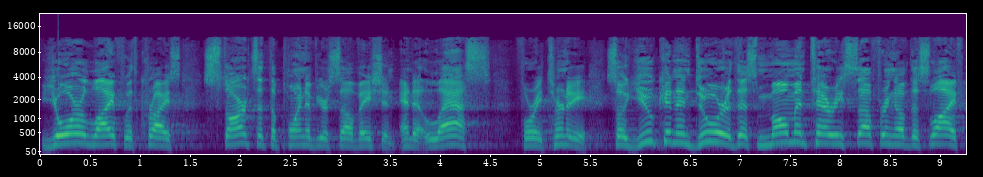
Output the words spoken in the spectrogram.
Your life with Christ starts at the point of your salvation and it lasts for eternity. So you can endure this momentary suffering of this life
